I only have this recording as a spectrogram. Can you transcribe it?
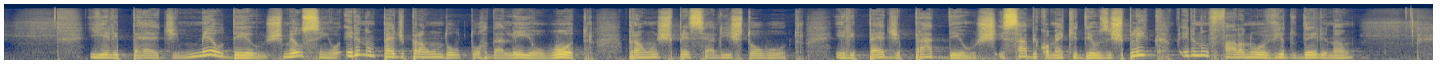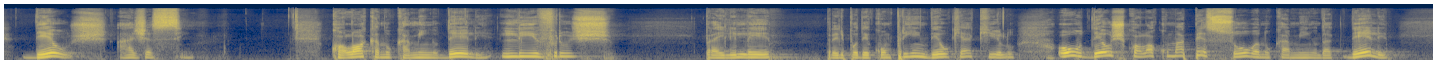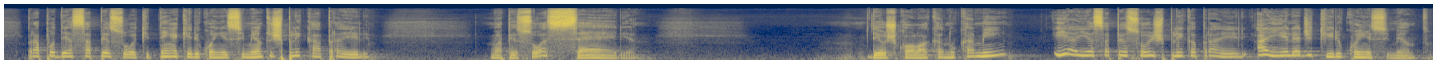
e ele pede, meu Deus, meu Senhor. Ele não pede para um doutor da lei ou outro, para um especialista ou outro. Ele pede para Deus. E sabe como é que Deus explica? Ele não fala no ouvido dele, não. Deus age assim. Coloca no caminho dele livros para ele ler para ele poder compreender o que é aquilo. Ou Deus coloca uma pessoa no caminho da, dele para poder essa pessoa que tem aquele conhecimento explicar para ele. Uma pessoa séria. Deus coloca no caminho e aí essa pessoa explica para ele. Aí ele adquire o conhecimento.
